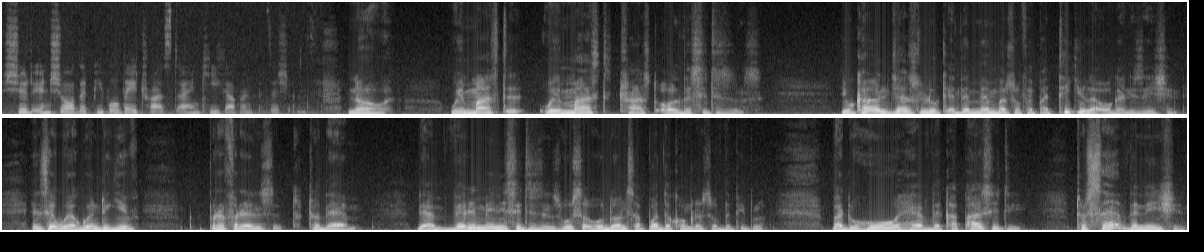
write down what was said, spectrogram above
should ensure that people they trust are in key government positions? No, we must we must trust all the citizens. You can't just look at the members of a particular organization and say we are going to give preference to, to them. There are very many citizens who, who don't support the Congress of the People, but who have the capacity to serve the nation.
